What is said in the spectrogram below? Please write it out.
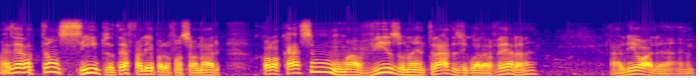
Mas era tão simples, até falei para o funcionário, colocasse um aviso na entrada de Guaravera, né? Ali, olha,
